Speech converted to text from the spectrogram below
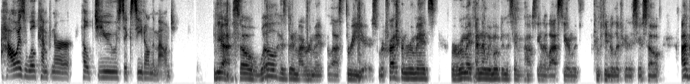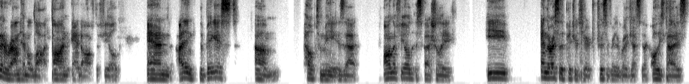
how has Will Kempner helped you succeed on the mound? Yeah, so Will has been my roommate for the last three years. We're freshman roommates. We're roommate, and then we moved in the same house together last year, and we've continued to live here this year. So I've been around him a lot on and off the field, and I think the biggest um, help to me is that on the field, especially, he and the rest of the pitchers here, Tristan Freeland, Jesse, like all these guys,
